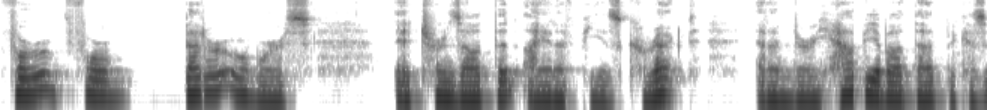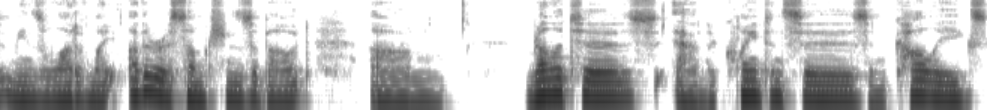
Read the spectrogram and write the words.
for for better or worse, it turns out that INFP is correct, and I'm very happy about that because it means a lot of my other assumptions about um, relatives and acquaintances and colleagues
